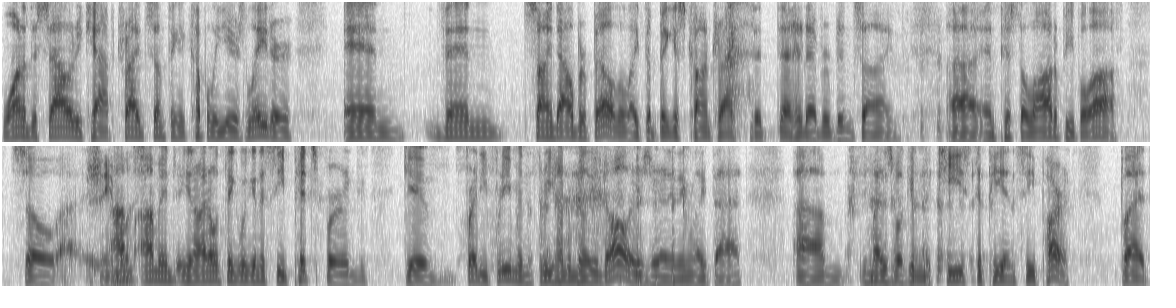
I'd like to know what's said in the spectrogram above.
wanted the salary cap. Tried something a couple of years later, and then signed Albert Belle to like the biggest contract that that had ever been signed, uh, and pissed a lot of people off. So uh, I'm. I'm in, you know I don't think we're going to see Pittsburgh give Freddie Freeman three hundred million dollars or anything like that. Um, you might as well give him the keys to PNC Park, but.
